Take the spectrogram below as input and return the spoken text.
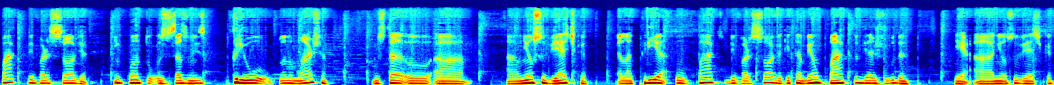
Pacto de Varsóvia, enquanto os Estados Unidos criou o Plano Marshall, a, a União Soviética ela cria o Pacto de Varsóvia, que também é um pacto de ajuda, que a União Soviética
